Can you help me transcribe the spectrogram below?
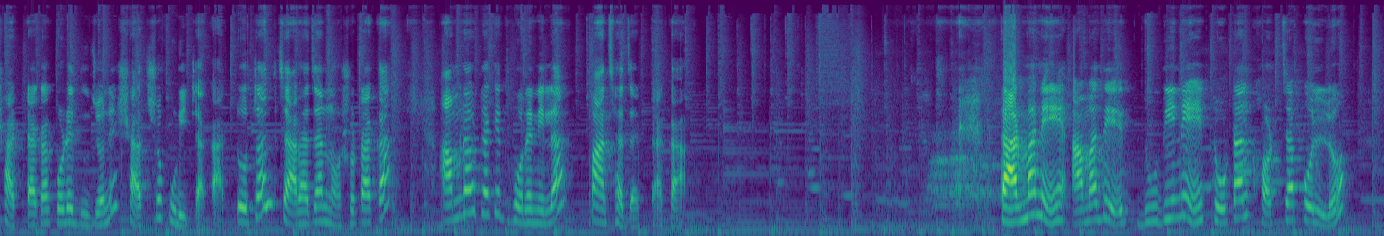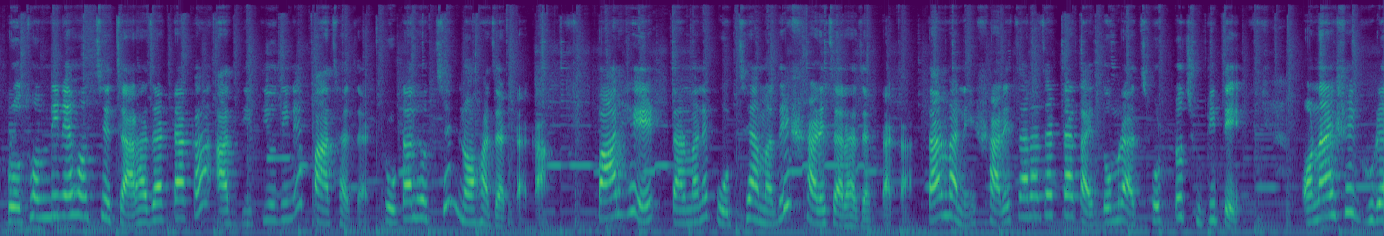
ষাট টাকা করে দুজনে সাতশো কুড়ি টাকা। টোটাল চার হাজার নশো টাকা। আমরা ওটাকে ধরে নিলাম পাঁচ হাজার টাকা। তার মানে আমাদের দুদিনে টোটাল খরচা পড়ল, প্রথম দিনে হচ্ছে চার হাজার টাকা আর দ্বিতীয় দিনে পাঁচ হাজার। টোটাল হচ্ছে ন হাজার টাকা। পার হেড তার মানে পড়ছে আমাদের সাড়ে চার হাজার টাকা। তার মানে সাড়ে চার হাজার টাকায় তোমরা ছোট্ট ছুটিতে অনায়াসে ঘুরে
